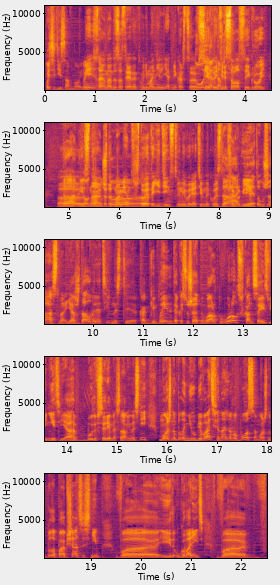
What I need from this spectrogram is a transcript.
посиди со мной. Ну, я не знаю, надо заострять на это внимание или нет. Мне кажется, Ну, все, кто тому- интересовался игрой, Да, э, я вот знают тому, этот что- момент, что это единственный вариативный квест Да, вообще в и игре. это ужасно. Я ждал вариативности, как геймплейный, так и сюжетный. War to World в конце, извините, я буду все время сравнивать с ней. Можно было не убивать финального босса, можно было пообщаться с ним в... и уговорить в, в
